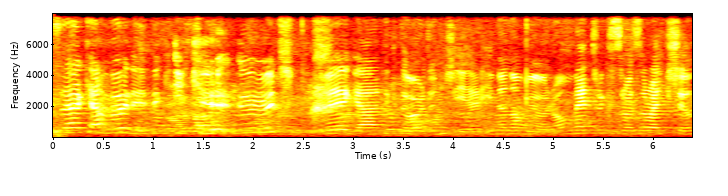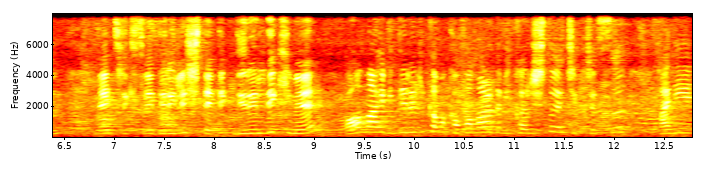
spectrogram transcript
İzlerken böyleydik. 2, 3 ve geldik dördüncüye. İnanamıyorum. Matrix Resurrection. Matrix ve diriliş dedik. Dirildik mi? Vallahi bir dirildik ama kafalar da bir karıştı açıkçası. Hani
